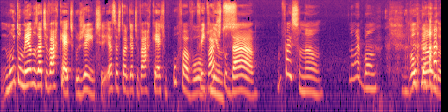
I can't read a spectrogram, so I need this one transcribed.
muito menos ativar arquétipo. Gente, essa história de ativar arquétipo, por favor, Fake vai news. estudar. Não faz isso, não. Não é bom. Voltando.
